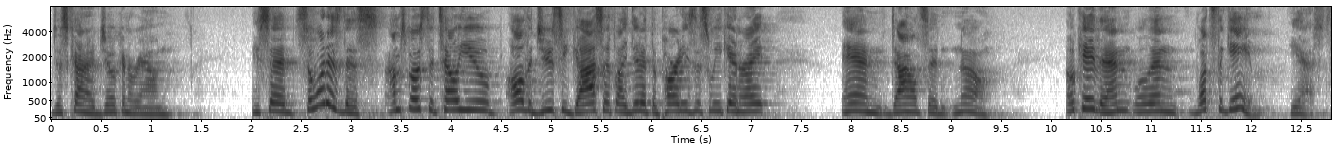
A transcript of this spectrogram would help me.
just kind of joking around. He said, So what is this? I'm supposed to tell you all the juicy gossip I did at the parties this weekend, right? And Donald said, No. Okay, then. Well, then, what's the game? He asked.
